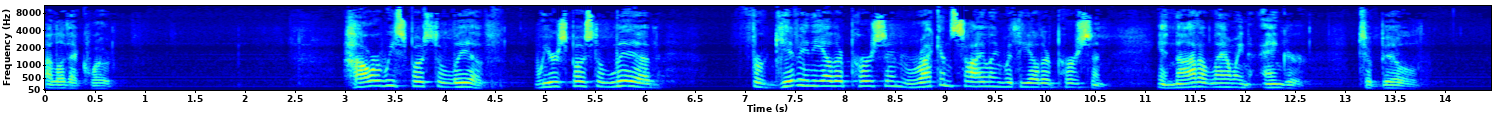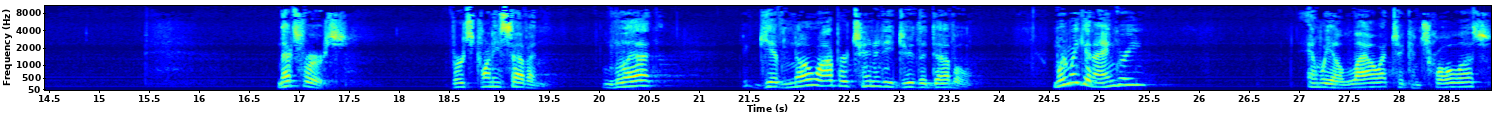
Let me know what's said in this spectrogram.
I love that quote. How are we supposed to live? We are supposed to live forgiving the other person, reconciling with the other person, and not allowing anger to build. Next verse, verse 27. Let, give no opportunity to the devil. When we get angry and we allow it to control us,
